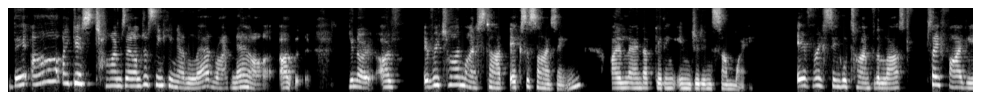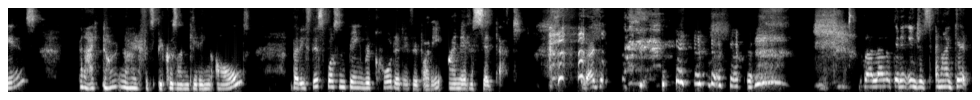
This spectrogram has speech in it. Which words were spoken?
there are, I guess, times, and I'm just thinking out loud right now. Uh, you know, I've every time I start exercising, I land up getting injured in some way. Every single time for the last, say, five years. And I don't know if it's because I'm getting old, but if this wasn't being recorded, everybody, I never said that. I land up getting injured and I get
